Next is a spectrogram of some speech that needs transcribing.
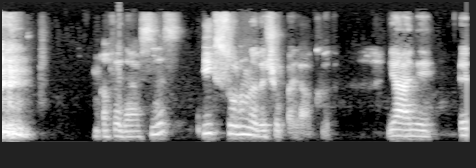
affedersiniz ilk sorunla da çok alakalı. Yani e,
